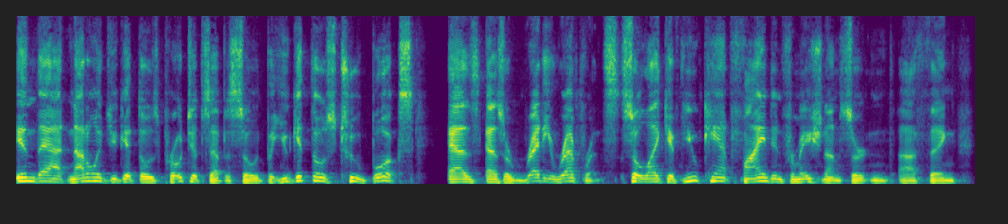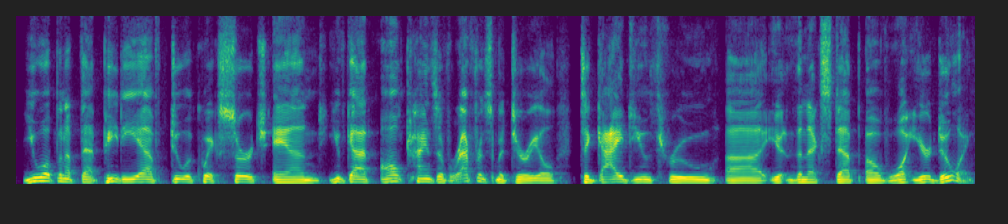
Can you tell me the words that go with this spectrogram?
in that not only do you get those pro tips episode, but you get those two books as as a ready reference. So like if you can't find information on a certain uh, thing, you open up that PDF, do a quick search, and you've got all kinds of reference material to guide you through uh, the next step of what you're doing.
